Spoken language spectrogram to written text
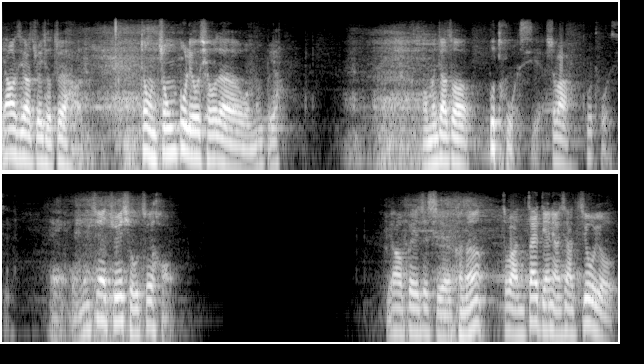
要就要追求最好的，这种中不溜秋的我们不要，我们叫做不妥协，是吧？不妥协，哎，我们现在追求最好，不要被这些可能是吧？你再点两下就有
